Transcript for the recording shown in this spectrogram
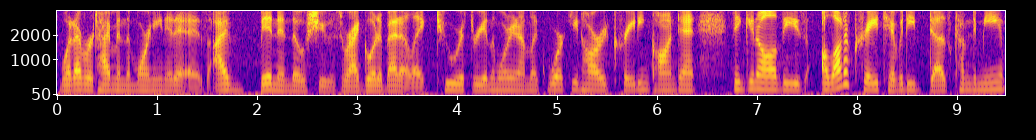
whatever time in the morning it is. I've been in those shoes where I go to bed at like two or three in the morning. I'm like working hard, creating content, thinking all these. A lot of creativity does come to me,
